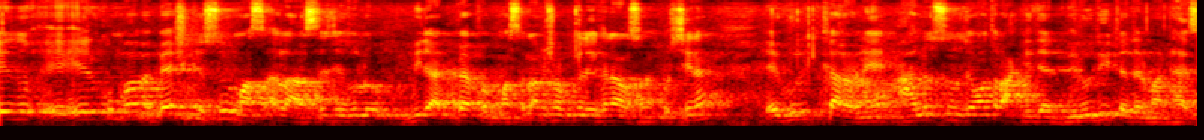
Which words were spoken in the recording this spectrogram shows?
এই এরকমভাবে বেশ কিছু মশালা আছে যেগুলো বিরাট ব্যাপক মশালা আমি সবগুলো এখানে আলোচনা করছি না। এগুলির কারণে আলোচনা জামাত আকিদার বিরোধী তাদের মাঠে মাঠাস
